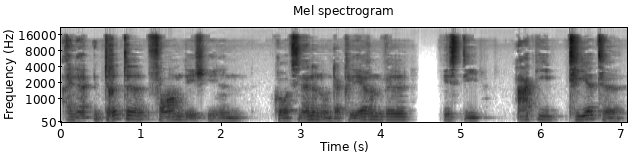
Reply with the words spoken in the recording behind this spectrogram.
Eine dritte Form, die ich Ihnen kurz nennen und erklären will, ist die agitierte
